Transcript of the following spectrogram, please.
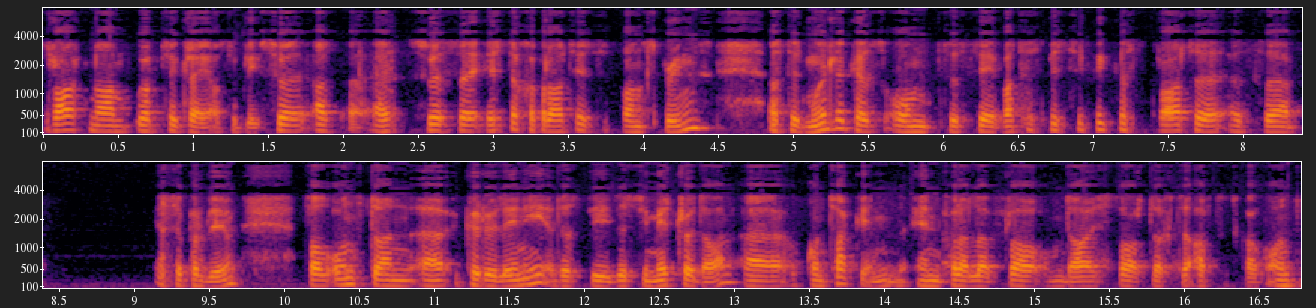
straatnaam oop te kry asseblief. So as uh, soos uh, Esther gepraat het van Springs, as dit moontlik is om te sê wat 'n spesifieke strate is uh, is 'n probleem, sal ons dan uh, Carolini, dis die dis die metro daar, uh, kontak in en vir hulle vra om daai straatligte af te skakel. On,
